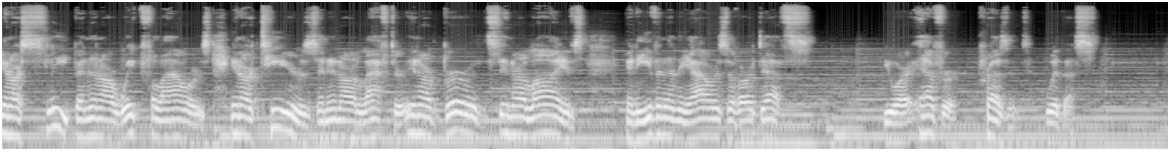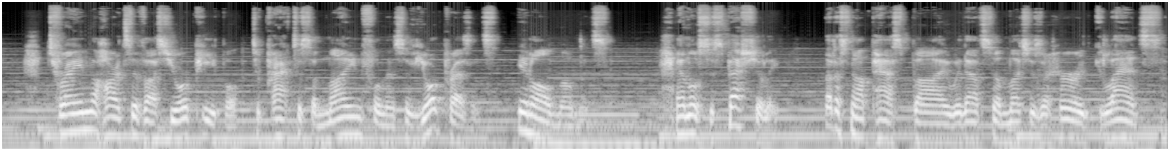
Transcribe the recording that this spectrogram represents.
in our sleep and in our wakeful hours, in our tears and in our laughter, in our births, in our lives, and even in the hours of our deaths. You are ever present with us. Train the hearts of us, your people, to practice a mindfulness of your presence in all moments. And most especially, let us not pass by without so much as a hurried glance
